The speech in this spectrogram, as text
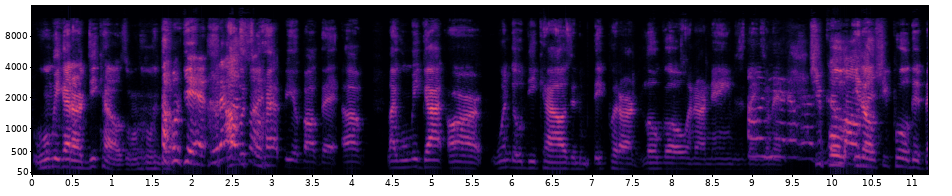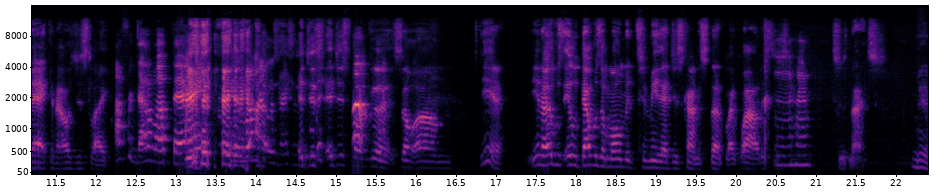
when we got our decals on the window. Oh yeah, well, that I was, was so happy about that. Um, like when we got our window decals and they put our logo and our names and things Oh on yeah, there. that was She a good pulled, you know, she pulled it back, and I was just like, I forgot about that. I ain't- Yeah. my heart was racing. it just, it just felt good. So, um, yeah, you know, it was, it that was a moment to me that just kind of stuck. Like, wow, this is Mhm. this is nice. Yeah,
